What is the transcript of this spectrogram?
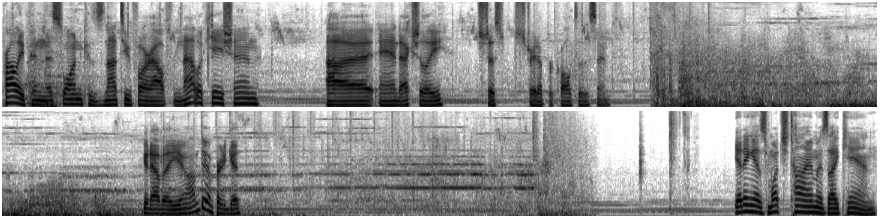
Probably pin this one because it's not too far out from that location. Uh, and actually, it's just straight up recall to the end. Good, how about you? I'm doing pretty good. Getting as much time as I can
